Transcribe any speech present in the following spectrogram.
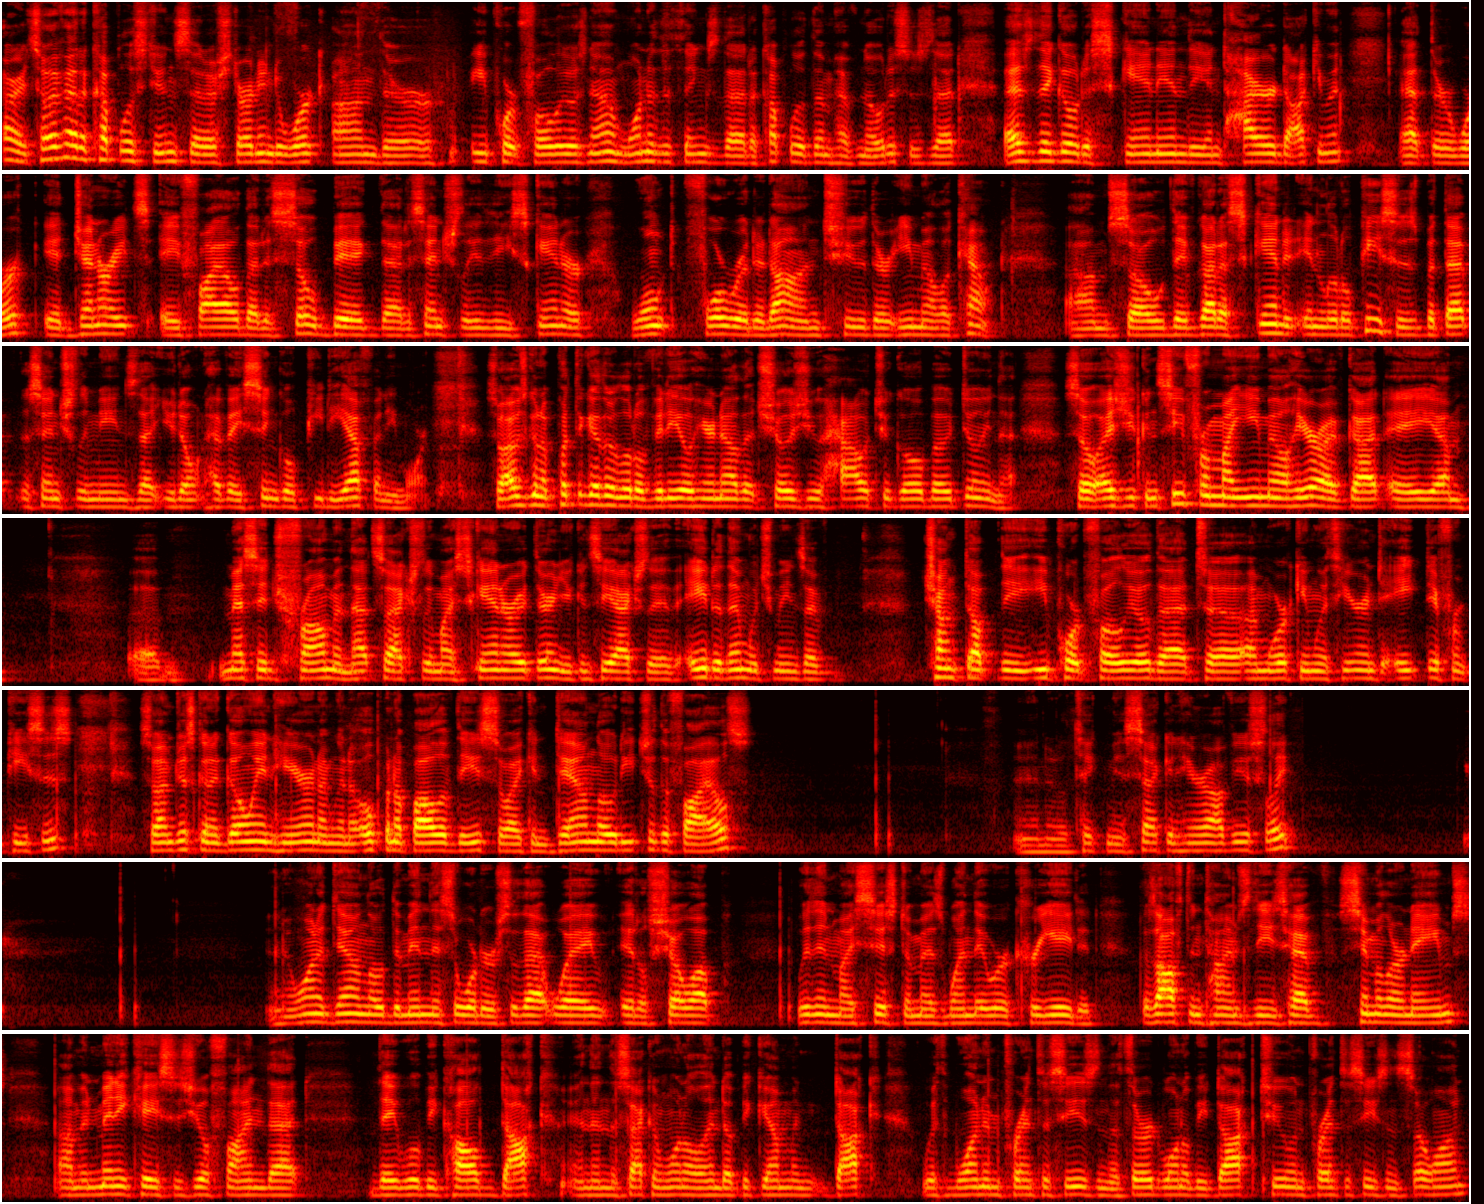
All right, so I've had a couple of students that are starting to work on their e-portfolios now, and one of the things that a couple of them have noticed is that as they go to scan in the entire document at their work, it generates a file that is so big that essentially the scanner won't forward it on to their email account. Um, so they've got to scan it in little pieces, but that essentially means that you don't have a single PDF anymore. So I was going to put together a little video here now that shows you how to go about doing that. So as you can see from my email here, I've got a, um, a message from, and that's actually my scanner right there, and you can see actually I have eight of them, which means I've chunked up the e-portfolio that uh, I'm working with here into eight different pieces. So I'm just going to go in here and I'm going to open up all of these so I can download each of the files. And it'll take me a second here, obviously. And I want to download them in this order so that way it'll show up within my system as when they were created. Because oftentimes these have similar names. Um, in many cases you'll find that they will be called doc, and then the second one will end up becoming doc with one in parentheses, and the third one will be doc two in parentheses, and so on.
